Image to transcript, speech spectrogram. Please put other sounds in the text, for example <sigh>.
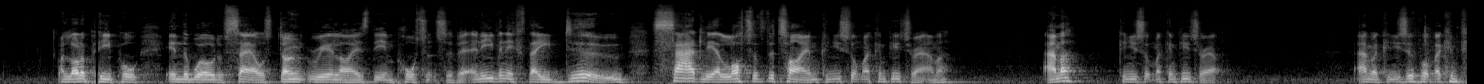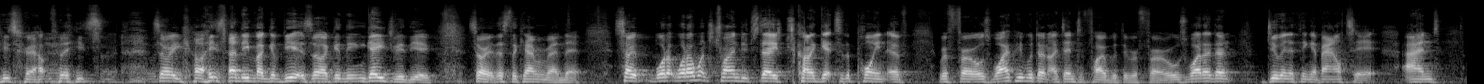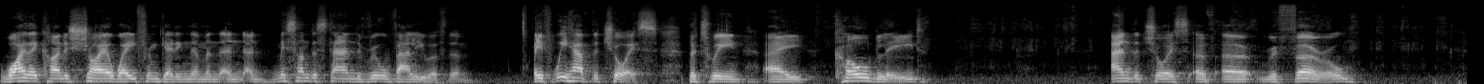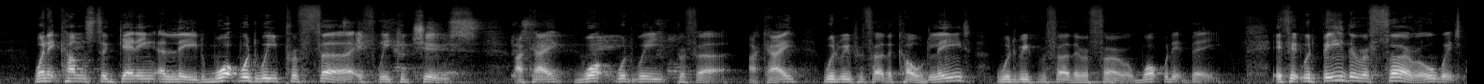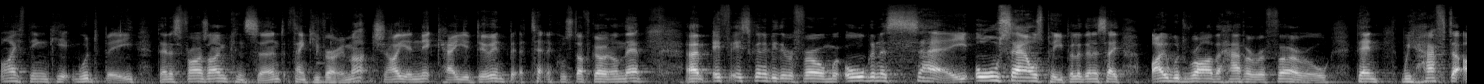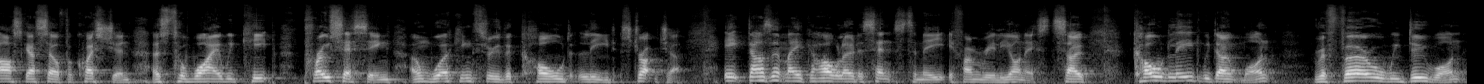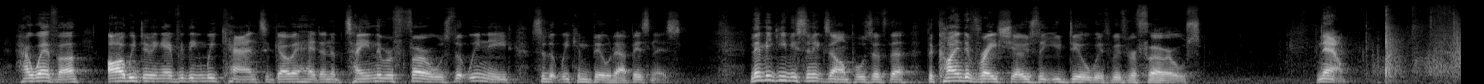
a lot of people in the world of sales don't realize the importance of it. And even if they do, sadly, a lot of the time, can you sort my computer out, Emma? Emma, can you sort my computer out? Emma, can you support my computer out, please? Yeah, sorry. <laughs> sorry. guys, I need my computer so I can engage with you. Sorry, that's the cameraman there. So, what, what I want to try and do today is to kind of get to the point of referrals, why people don't identify with the referrals, why they don't do anything about it, and why they kind of shy away from getting them and, and, and misunderstand the real value of them. If we have the choice between a cold lead and the choice of a referral, when it comes to getting a lead, what would we prefer if we could choose? Okay, what would we prefer? Okay, would we prefer the cold lead? Would we prefer the referral? What would it be? If it would be the referral, which I think it would be, then as far as I'm concerned, thank you very much. Hiya, Nick. How you doing? Bit of technical stuff going on there. Um, if it's going to be the referral, and we're all going to say, all salespeople are going to say, I would rather have a referral, then we have to ask ourselves a question as to why we keep processing and working through the cold lead structure. It doesn't make a whole load of sense to me if I'm really honest. So, cold lead, we don't want. Referral we do want. However, are we doing everything we can to go ahead and obtain the referrals that we need so that we can build our business? Let me give you some examples of the, the kind of ratios that you deal with with referrals. Now,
